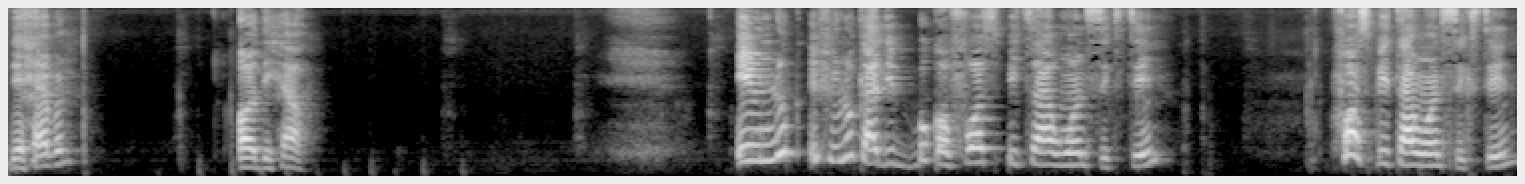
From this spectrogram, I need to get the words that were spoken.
the heaven or the hell. If look, if you look at the book of First Peter 1.16, First Peter 1.16,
